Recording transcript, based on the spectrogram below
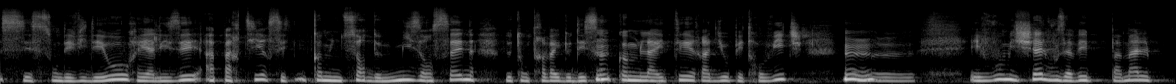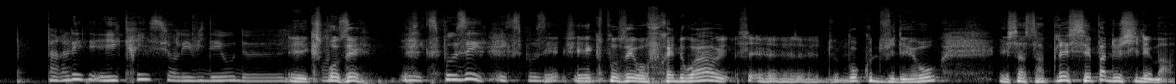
ce sont des vidéos réalisées à partir, c'est comme une sorte de mise en scène de ton travail de dessin, mmh. comme l'a été Radio Petrovitch. Mmh. Euh, et vous, Michel, vous avez pas mal parlé et écrit sur les vidéos de... et exposé. Et exposé, exposé. J'ai exposé au Frédois euh, de beaucoup de vidéos, et ça s'appelait C'est pas du cinéma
